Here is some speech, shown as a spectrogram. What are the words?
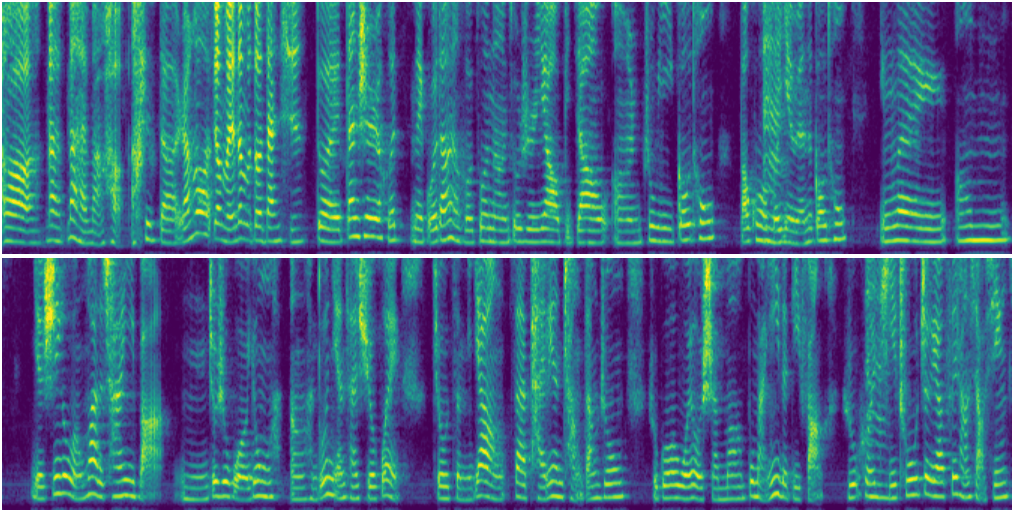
啊，那那还蛮好的。是的，然后就没那么多担心。对，但是和美国导演合作呢，就是要比较嗯注意沟通，包括和演员的沟通，因为嗯也是一个文化的差异吧。嗯，就是我用嗯很多年才学会。就怎么样在排练场当中，如果我有什么不满意的地方，如何提出这个要非常小心，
